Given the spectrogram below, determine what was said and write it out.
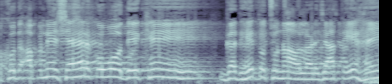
खुद अपने शहर को वो देखें। गधे तो चुनाव लड़ जाते हैं।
